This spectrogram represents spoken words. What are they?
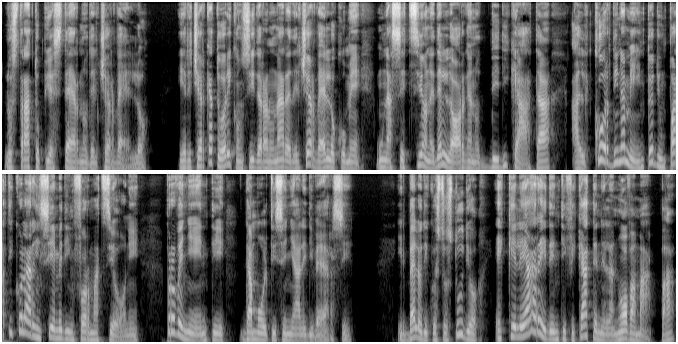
lo strato più esterno del cervello. I ricercatori considerano un'area del cervello come una sezione dell'organo dedicata al coordinamento di un particolare insieme di informazioni, provenienti da molti segnali diversi. Il bello di questo studio è che le aree identificate nella nuova mappa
